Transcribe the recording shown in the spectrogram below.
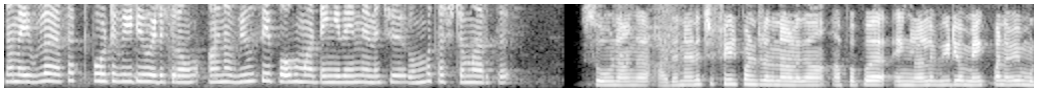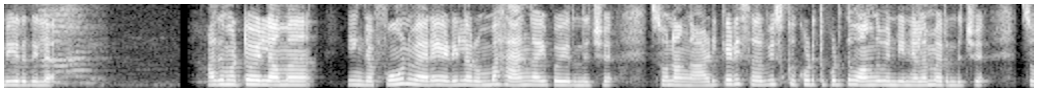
நம்ம இவ்வளோ எஃபெக்ட் போட்டு வீடியோ எடுக்கிறோம். ஆனால் வியூஸே போக மாட்டேங்குதேன்னு நினச்சி ரொம்ப கஷ்டமாக இருக்குது ஸோ நாங்கள் அதை நினச்சி ஃபீல் பண்ணுறதுனால தான் அப்பப்போ எங்களால் வீடியோ மேக் பண்ணவே முடியறதில்ல. அது மட்டும் இல்லாமல் எங்கள் ஃபோன் வேற இடையில ரொம்ப ஹேங் ஆகி போயிருந்துச்சு. ஸோ நாங்கள் அடிக்கடி சர்வீஸ்க்கு கொடுத்து கொடுத்து வாங்க வேண்டிய நிலைமை இருந்துச்சு. ஸோ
